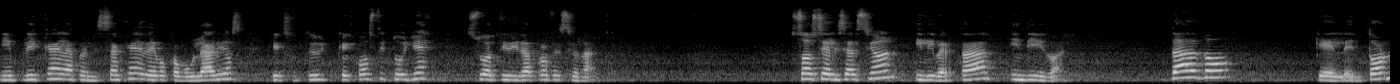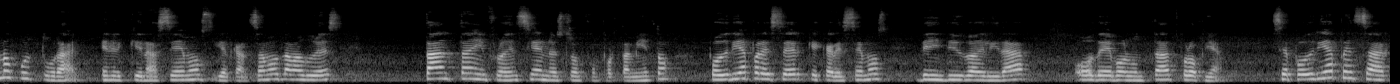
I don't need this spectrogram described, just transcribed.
implica el aprendizaje de vocabularios que constituyen su actividad profesional. Socialización y libertad individual. Dado que el entorno cultural en el que nacemos y alcanzamos la madurez tanta influencia en nuestro comportamiento, podría parecer que carecemos de individualidad o de voluntad propia. Se podría pensar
